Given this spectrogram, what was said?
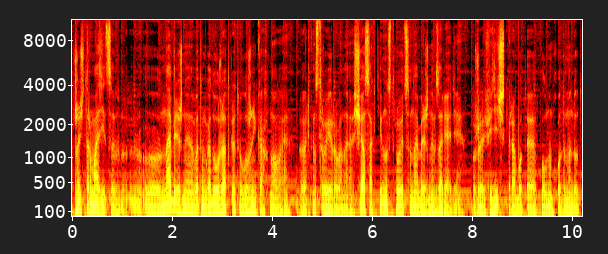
что значит тормозится? Набережная в этом году уже открыта в Лужниках новая, реконструированная. Сейчас активно строится набережная в Заряде. Уже физически работая полным ходом идут.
